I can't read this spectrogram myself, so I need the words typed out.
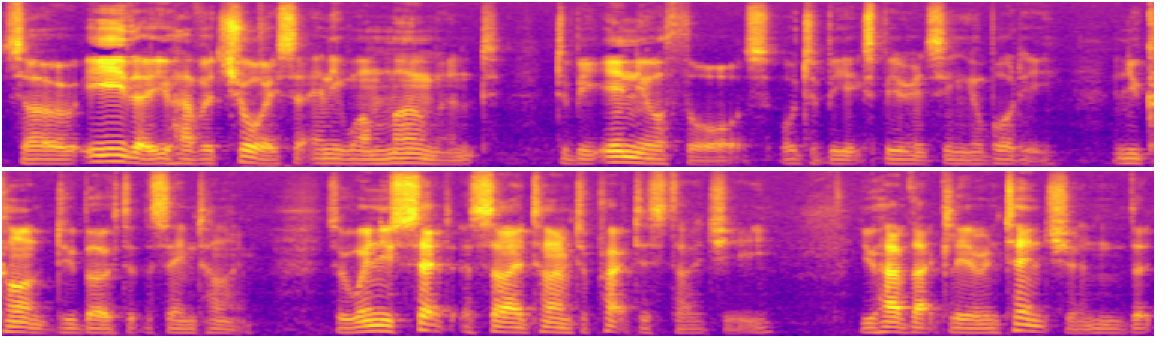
So either you have a choice at any one moment to be in your thoughts or to be experiencing your body. And you can't do both at the same time. So when you set aside time to practice Tai Chi, you have that clear intention that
